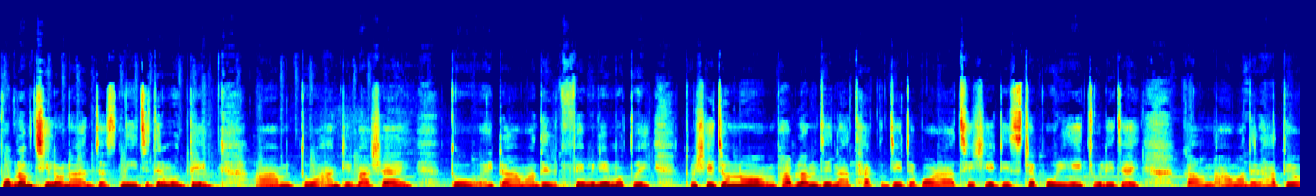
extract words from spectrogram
প্রোগ্রাম ছিল না, জাস্ট নিজেদের মধ্যে তো আন্টির বাসায় তো এটা আমাদের ফ্যামিলির মতোই। তো সেই জন্য ভাবলাম যে না থাক, যেটা পড়া আছে সেই ড্রেসটা পরিয়েই চলে যাই। কারণ আমাদের হাতেও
